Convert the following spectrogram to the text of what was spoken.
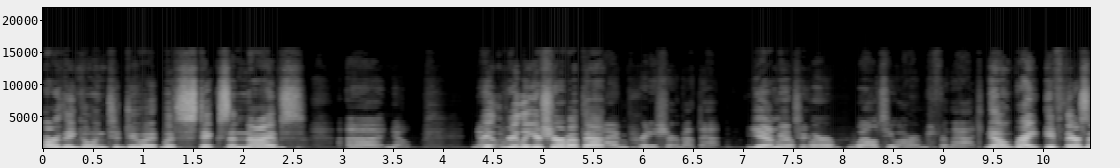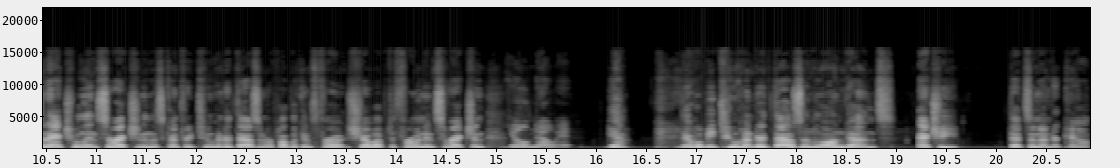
are they going to do it with sticks and knives? Uh, no. No. Re- Really, you're sure about that? I'm pretty sure about that. Yeah, me we're, too. We're well too armed for that. No, right. If there's an actual insurrection in this country, 200,000 Republicans throw show up to throw an insurrection. You'll know it. Yeah, there will be 200,000 long guns. Actually, that's an undercount.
